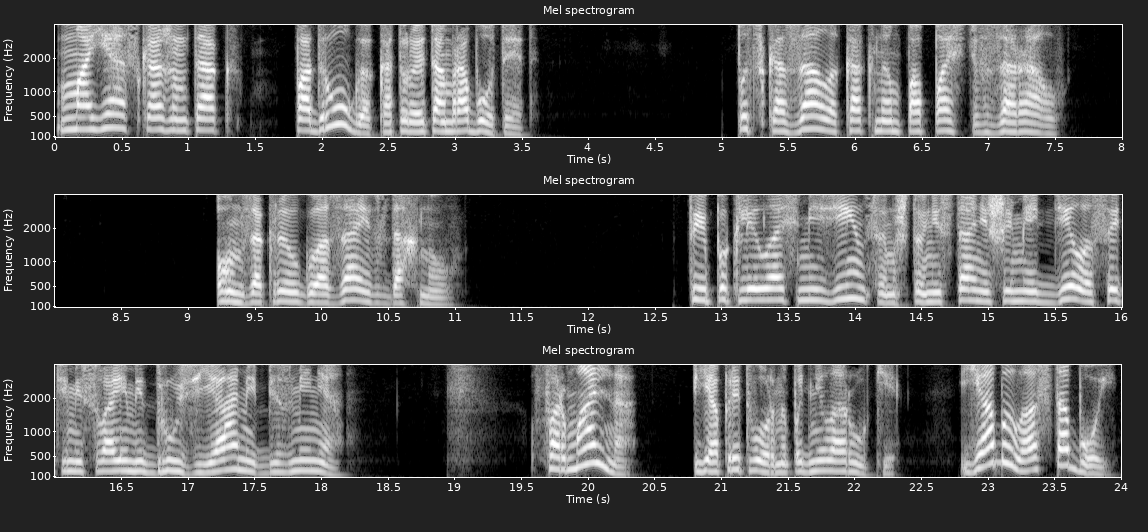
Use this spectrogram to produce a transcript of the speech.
Моя, скажем так, подруга, которая там работает, подсказала, как нам попасть в Зарал. Он закрыл глаза и вздохнул. «Ты поклялась мизинцем, что не станешь иметь дело с этими своими друзьями без меня». «Формально?» — я притворно подняла руки. Я была с тобой.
